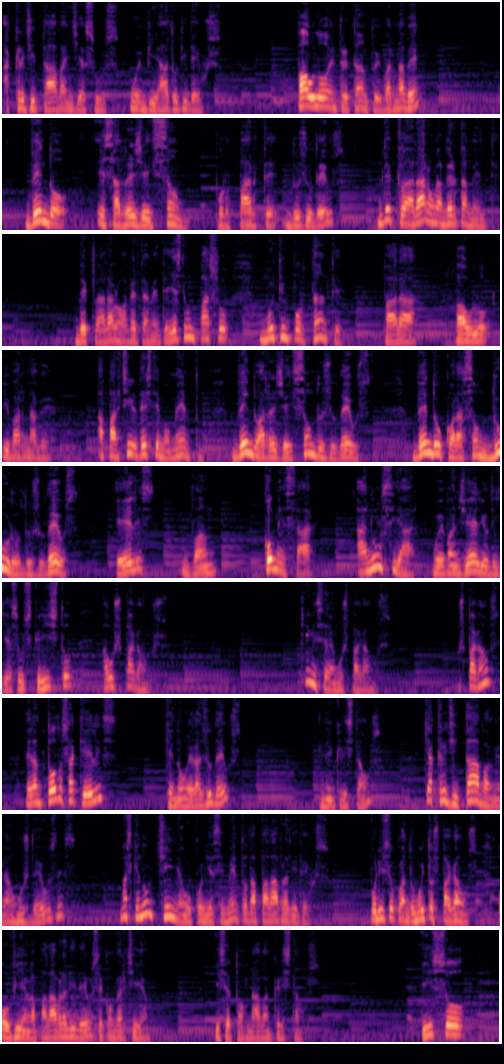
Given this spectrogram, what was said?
acreditava em Jesus, o enviado de Deus. Paulo, entretanto, e Barnabé, vendo essa rejeição por parte dos judeus, declararam abertamente. Declararam abertamente. E este é um passo muito importante para Paulo e Barnabé. A partir deste momento, vendo a rejeição dos judeus, vendo o coração duro dos judeus, eles vão começar a anunciar o Evangelho de Jesus Cristo aos pagãos. Quem serão os pagãos? Os pagãos eram todos aqueles que não eram judeus, nem cristãos, que acreditavam em alguns deuses, mas que não tinham o conhecimento da palavra de Deus. Por isso, quando muitos pagãos ouviam a palavra de Deus, se convertiam e se tornavam cristãos. Isso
